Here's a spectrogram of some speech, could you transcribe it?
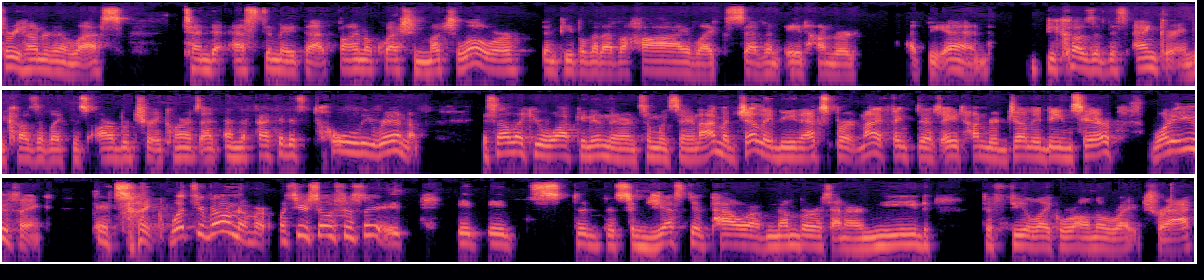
300 and less, tend to estimate that final question much lower than people that have a high like seven, eight hundred at the end because of this anchoring, because of like this arbitrary coherence and, and the fact that it's totally random. It's not like you're walking in there and someone's saying, I'm a jelly bean expert and I think there's 800 jelly beans here. What do you think? It's like, what's your phone number? What's your social? It, it, it's the, the, suggestive power of numbers and our need to feel like we're on the right track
